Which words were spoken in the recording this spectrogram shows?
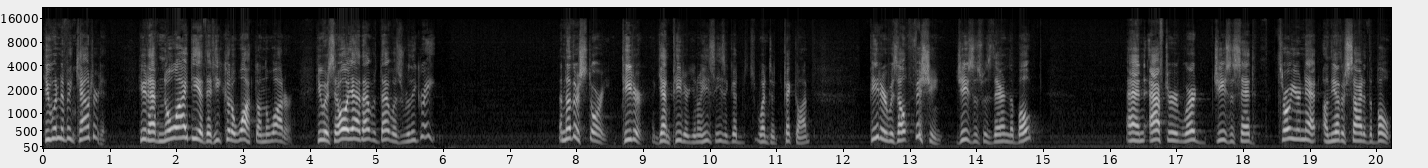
He wouldn't have encountered it. He would have no idea that he could have walked on the water. He would say, "Oh yeah, that was that was really great." Another story. Peter, again, Peter, you know, he's, he's a good one to pick on. Peter was out fishing. Jesus was there in the boat. And afterward, Jesus said, Throw your net on the other side of the boat.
